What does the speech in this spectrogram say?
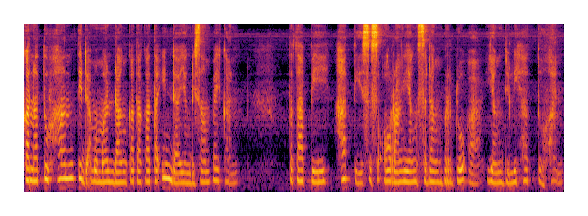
Karena Tuhan tidak memandang kata-kata indah yang disampaikan, tetapi hati seseorang yang sedang berdoa yang dilihat Tuhan.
